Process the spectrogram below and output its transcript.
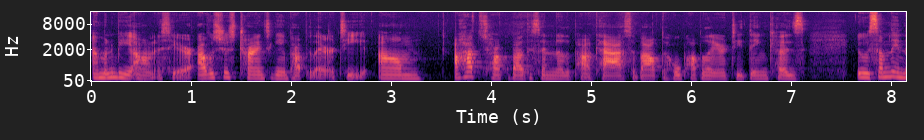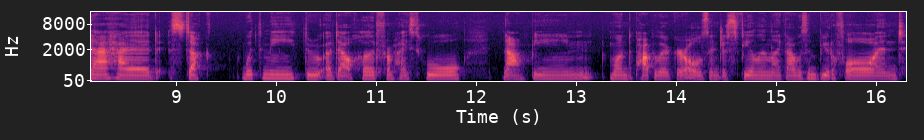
I'm going to be honest here. I was just trying to gain popularity. Um, I'll have to talk about this in another podcast about the whole popularity thing because it was something that had stuck with me through adulthood from high school, not being one of the popular girls and just feeling like I wasn't beautiful and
